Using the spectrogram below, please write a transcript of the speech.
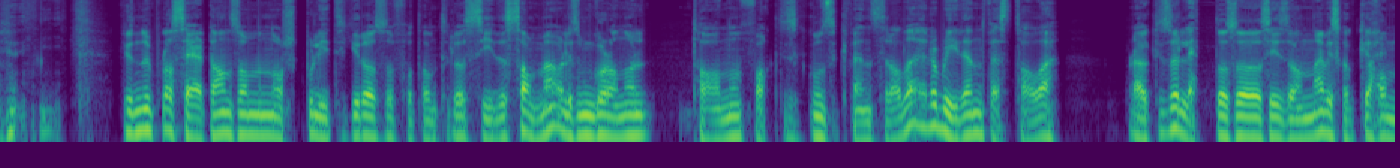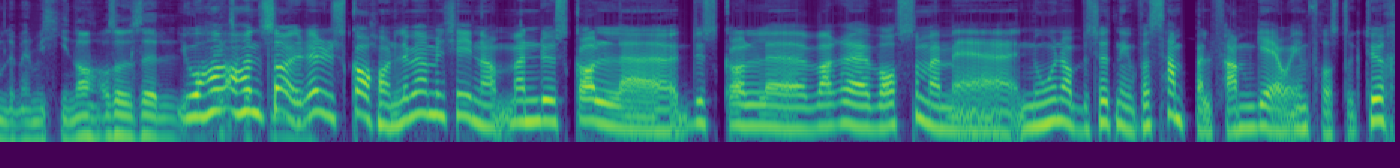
Kunne du plassert han som norsk politiker og så fått ham til å si det samme? Og liksom Går det an å ta noen faktiske konsekvenser av det, eller blir det en festtale? For det er jo ikke så lett å si sånn nei, vi skal ikke handle mer med Kina. Altså, Jo, han, han sa jo det, du skal handle mer med Kina, men du skal, eh, du skal eh, være varsomme med noen av beslutningene, eksempel 5G og infrastruktur.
